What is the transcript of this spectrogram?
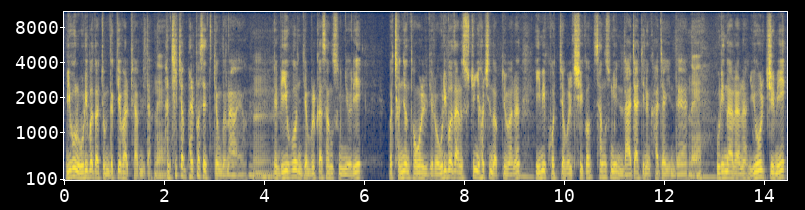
미국은 우리보다 좀 늦게 발표합니다. 네. 한7.8% 정도 나와요. 음. 미국은 이제 물가 상승률이 뭐 전년 동월비로 우리보다는 수준이 훨씬 높지만은 이미 고점을 치고 상승률이 낮아지는 과정인데 네. 우리나라는 한 6월쯤이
